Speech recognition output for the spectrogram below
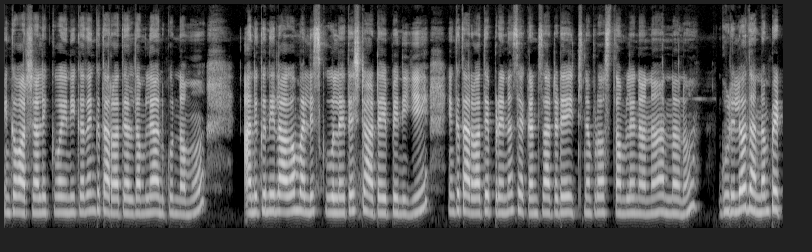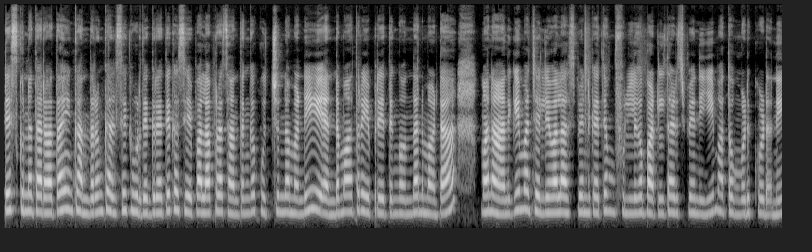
ఇంకా వర్షాలు ఎక్కువ అయినాయి కదా ఇంకా తర్వాత వెళ్దాంలే అనుకున్నాము. అనుకునేలాగా మళ్ళీ స్కూల్ అయితే స్టార్ట్ అయిపోయినాయి. ఇంకా తర్వాత ఎప్పుడైనా సెకండ్ సాటర్డే ఇచ్చినప్పుడు వస్తాంలే నాన్న అన్నాను. గుడిలో దండం పెట్టేసుకున్న తర్వాత ఇంక అందరం కలిసి గుడి దగ్గర అయితే కాసేపు అలా ప్రశాంతంగా కూర్చున్నామండి. ఎండ మాత్రం విపరీతంగా ఉందన్నమాట. మా నాన్నకి మా చెల్లి వాళ్ళ హస్బెండ్కి అయితే ఫుల్గా బట్టలు తడిచిపోయినాయి మా తమ్ముడికి కూడాని.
